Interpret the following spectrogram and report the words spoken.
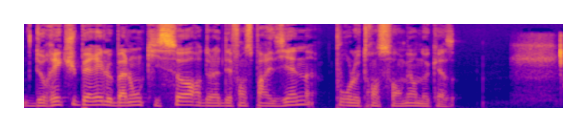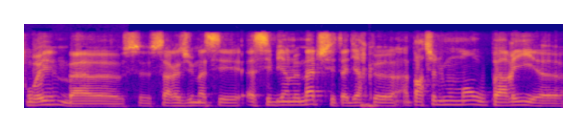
de récupérer le ballon qui sort de la défense parisienne pour le transformer en occasion. Oui, bah, ça résume assez, assez bien le match, c'est-à-dire qu'à partir du moment où Paris euh,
